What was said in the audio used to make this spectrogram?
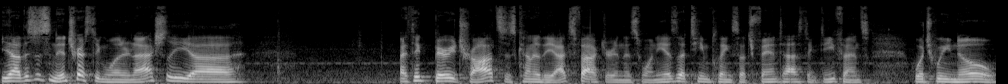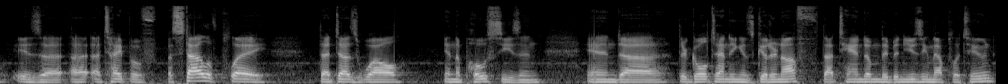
yeah, this is an interesting one, and I actually. Uh, I think Barry Trotz is kind of the X factor in this one. He has that team playing such fantastic defense, which we know is a, a, a type of a style of play that does well in the postseason. And uh, their goaltending is good enough. That tandem they've been using that platoon,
